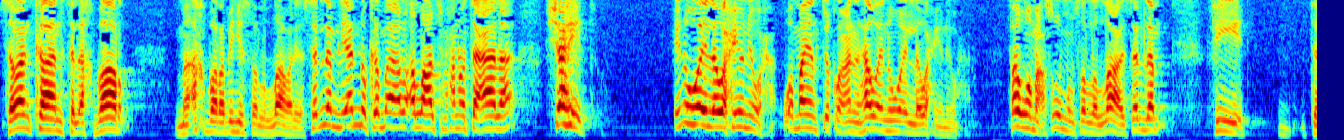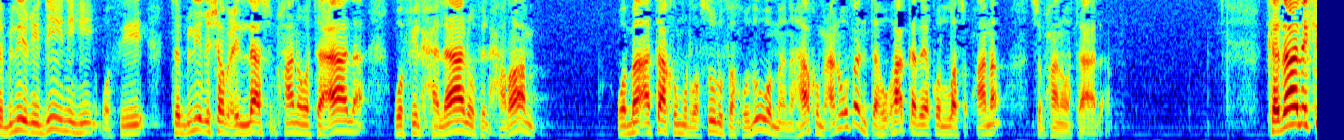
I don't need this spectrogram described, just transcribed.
سواء كانت الأخبار ما أخبر به صلى الله عليه وسلم لأنه كما الله سبحانه وتعالى شهد. إن هو إلا وحي يوحى وما ينطق عن الهوى إن هو إلا وحي يوحى. فهو معصوم صلى الله عليه وسلم في تبليغ دينه وفي تبليغ شرع الله سبحانه وتعالى وفي الحلال وفي الحرام. وما أتاكم الرسول فخذوه وما نهاكم عنه فانتهوا. هكذا يقول الله سبحانه سبحانه وتعالى. كذلك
